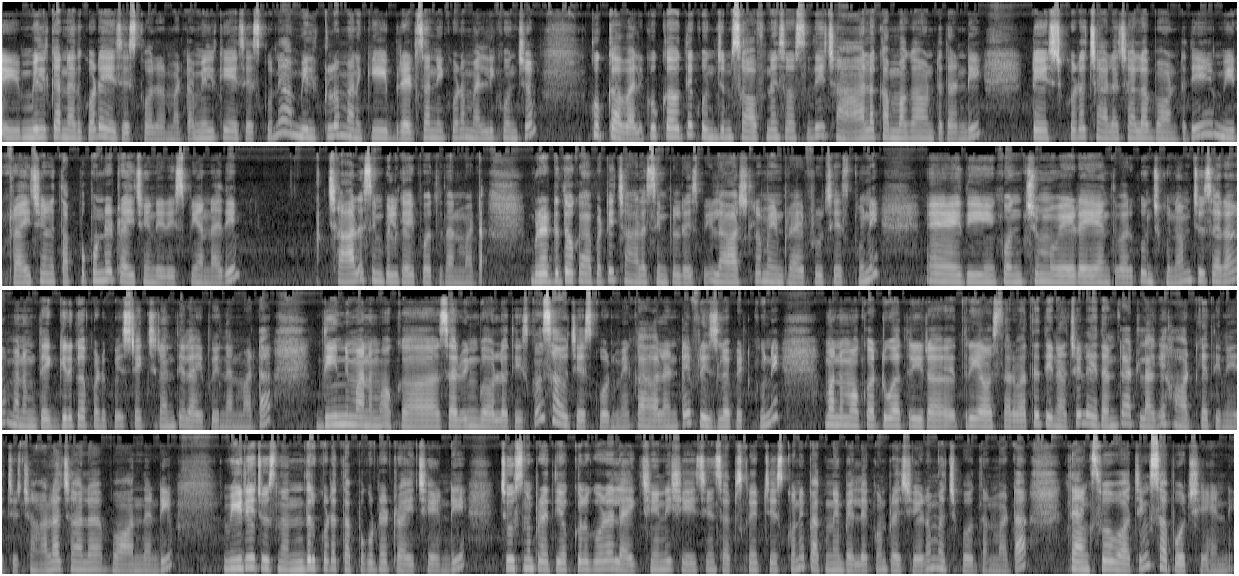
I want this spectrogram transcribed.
ఈ మిల్క్ అన్నది కూడా వేసేసుకోవాలన్నమాట. మిల్క్ వేసేసుకుని ఆ మిల్క్లో మనకి బ్రెడ్స్ అన్నీ కూడా మళ్ళీ కొంచెం కుక్ అవ్వాలి. కుక్ అవుతే కొంచెం సాఫ్ట్నెస్ వస్తుంది చాలా కమ్మగా ఉంటుందండి. టేస్ట్ కూడా చాలా చాలా బాగుంటుంది. మీరు ట్రై చేయండి తప్పకుండా ట్రై చేయండి రెసిపీ అన్నది. చాలా సింపుల్గా అయిపోతుంది అనమాట బ్రెడ్తో కాబట్టి చాలా సింపుల్ రెసిపీ. లాస్ట్లో మేము డ్రై ఫ్రూట్స్ వేసుకుని ఇది కొంచెం వేడయ్యేంత వరకు ఉంచుకున్నాం. చూసారా? మనం దగ్గరగా పడిపోయి స్ట్రక్చర్ అంతా ఇలా అయిపోయిందనమాట దీన్ని మనం ఒక సర్వింగ్ బౌల్లో తీసుకొని సర్వ్ చేసుకోవడమే. కావాలంటే ఫ్రిడ్జ్లో పెట్టుకుని మనం ఒక two or three three hours తర్వాత తినచ్చు. లేదంటే అట్లాగే హాట్గా తినేయచ్చు. చాలా చాలా బాగుందండి వీడియో చూసిన అందరూ కూడా తప్పకుండా ట్రై చేయండి. చూసిన ప్రతి ఒక్కరు కూడా లైక్ చేయండి షేర్ చేయండి సబ్స్క్రైబ్ చేసుకొని పక్కనే బెల్ ఐకాన్ ప్రెస్ చేయడం మర్చిపోద్దు అనమాట థ్యాంక్స్ ఫర్ వాచింగ్. సపోర్ట్ చేయండి.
